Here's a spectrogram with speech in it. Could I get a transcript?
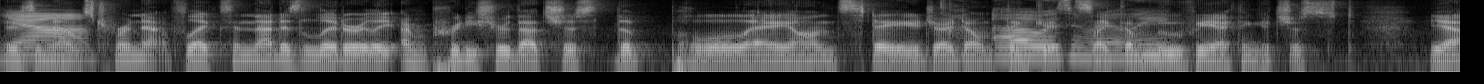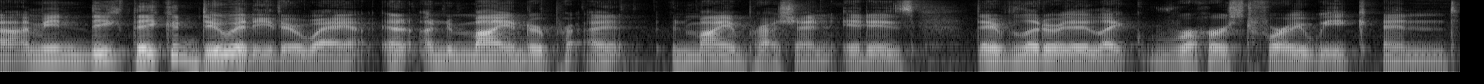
is announced for Netflix, and that is literally I'm pretty sure that's just the play on stage. I don't think Oh, it's it like a movie. I think it's just yeah. I mean, they they could do it either way. In my under uh, in my impression, it is they've literally like rehearsed for a week and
